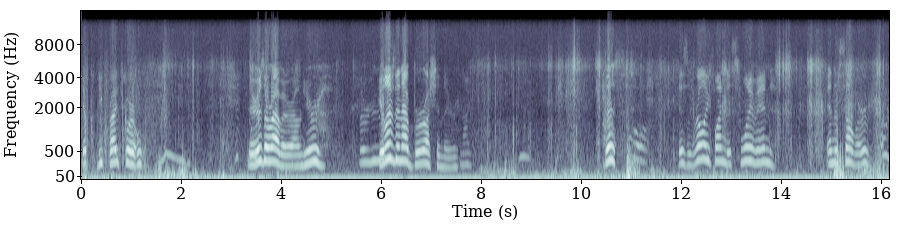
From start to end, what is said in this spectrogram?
yep, deep fried squirrel. There is a rabbit around here. He lives in that brush in there. Nice. This this is really fun to swim in in the summer. Oh,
